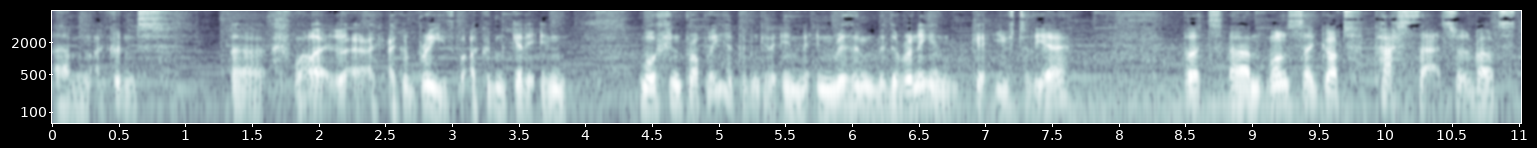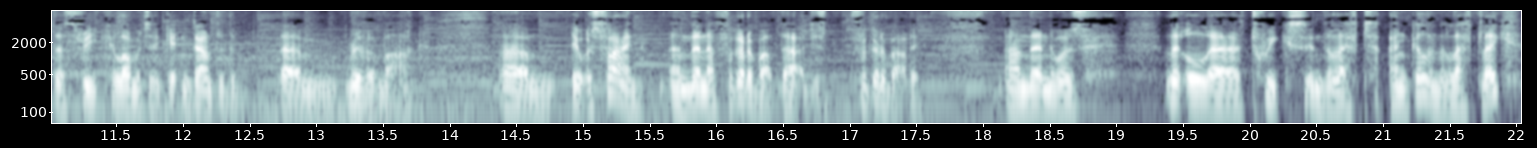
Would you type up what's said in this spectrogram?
um, I couldn't, uh, well, I, I, could breathe, but I couldn't get it in motion properly. I couldn't get it in, in rhythm with the running and get used to the air. But um, once I got past that, so about the three kilometre getting down to the um, river mark, um, it was fine. And then I forgot about that, I just forgot about it. And then there was little uh, tweaks in the left ankle and the left leg.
